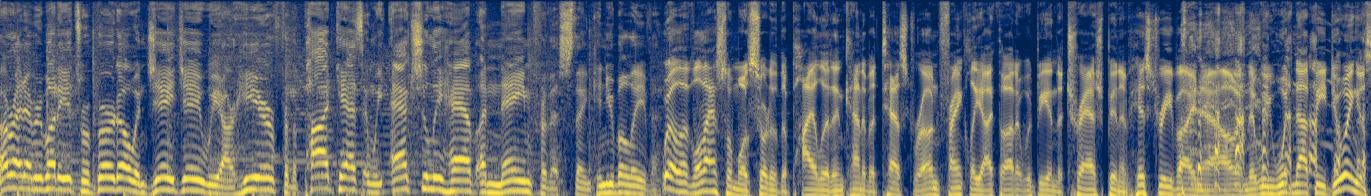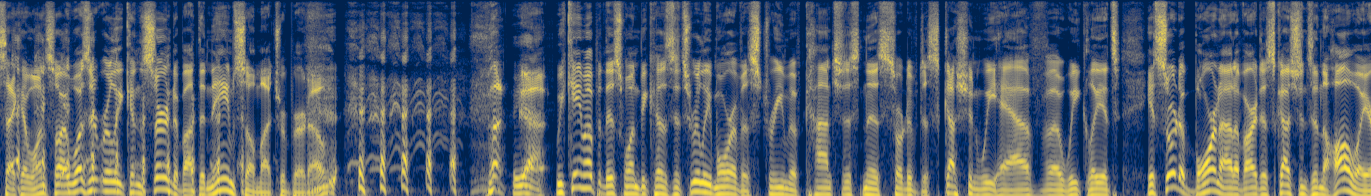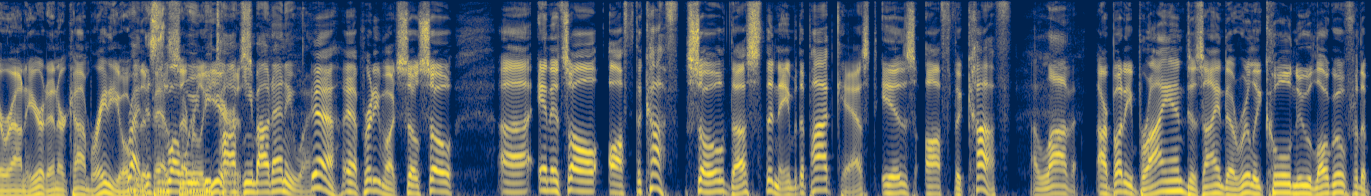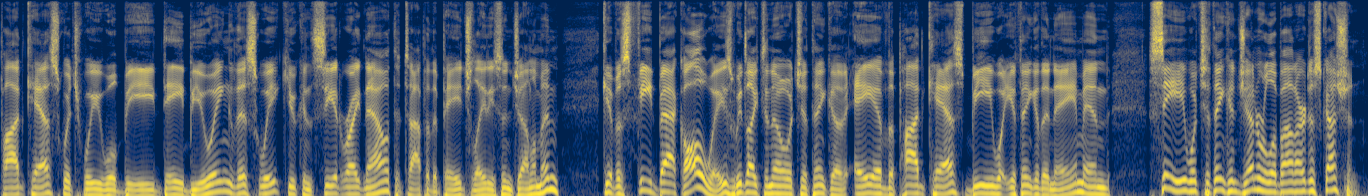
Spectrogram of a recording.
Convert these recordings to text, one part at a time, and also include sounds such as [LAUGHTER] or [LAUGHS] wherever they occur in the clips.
All right, everybody, it's Roberto and JJ. We are here for the podcast, and we actually have a name for this thing. Can you believe it? Well, the last one was sort of the pilot and kind of a test run. Frankly, I thought it would be in the trash bin of history by now and that we would not be doing a second one, so I wasn't really concerned about the name so much, Roberto. [LAUGHS] But yeah, uh, we came up with this one because it's really more of a stream of consciousness sort of discussion we have uh, weekly. It's it's sort of born out of our discussions in the hallway around here at Intercom Radio over right, the this past is what several years. Talking about anyway. Yeah, yeah, pretty much. So, so, uh, and it's all off the cuff. So, thus, the name of the podcast is Off the Cuff. I love it. Our buddy Brian designed a really cool new logo for the podcast, which we will be debuting this week. You can see it right now at the top of the page, ladies and gentlemen. Give us feedback always. We'd like to know what you think of A, of the podcast, B, what you think of the name, and C, what you think in general about our discussion.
